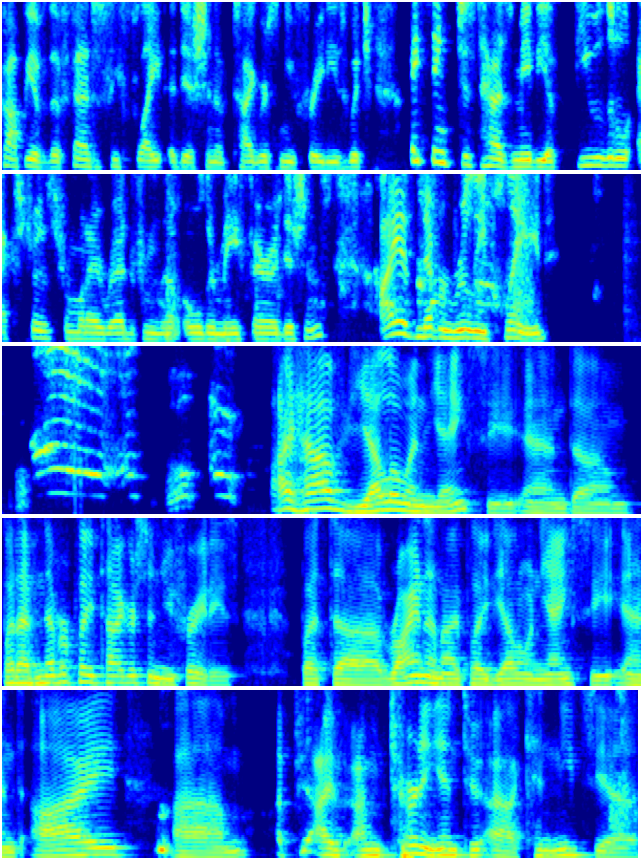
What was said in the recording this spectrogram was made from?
copy of the Fantasy Flight edition of Tigris and Euphrates, which I think just has maybe a few little extras from what I read from the older Mayfair editions. I have never really played. Oh, I have Yellow and Yangtze, and um, but I've never played Tigris and Euphrates. But uh, Ryan and I played Yellow and Yangtze, and I, um, I I'm turning into a Knizia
